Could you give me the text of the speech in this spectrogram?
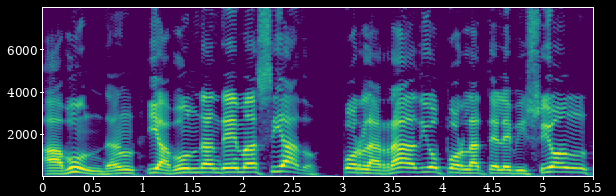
abundan y abundan demasiado por la radio, por la televisión,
